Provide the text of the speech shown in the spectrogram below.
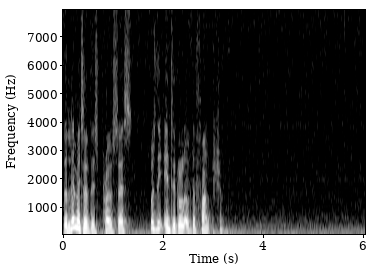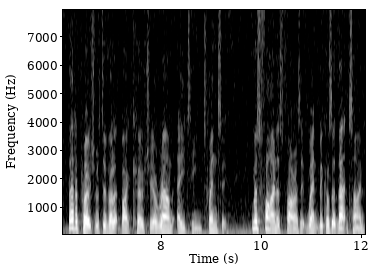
The limit of this process was the integral of the function. That approach was developed by Cauchy around 1820. It was fine as far as it went, because at that time,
